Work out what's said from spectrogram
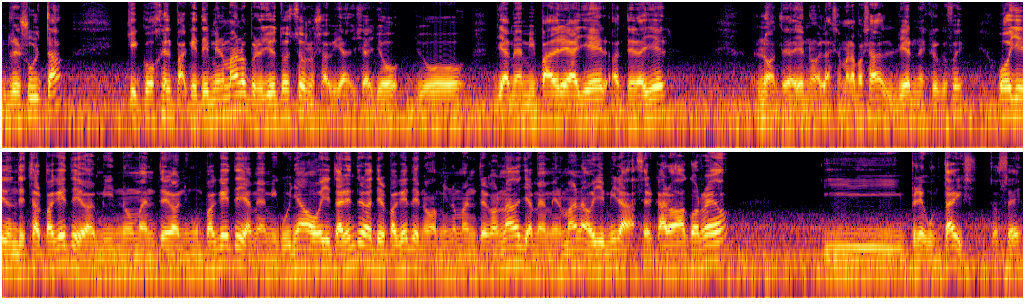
resulta que coge el paquete de mi hermano, pero yo todo esto no sabía. O sea, yo, yo llamé a mi padre ayer, antes de ayer, no, antes de ayer no, la semana pasada, el viernes creo que fue. Oye, ¿dónde está el paquete? A mí no me ha entregado ningún paquete. Llamé a mi cuñado, oye, ¿te han entregado el paquete? No, a mí no me han entregado nada. Llamé a mi hermana, oye, mira, acercaros a correo y preguntáis. Entonces,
